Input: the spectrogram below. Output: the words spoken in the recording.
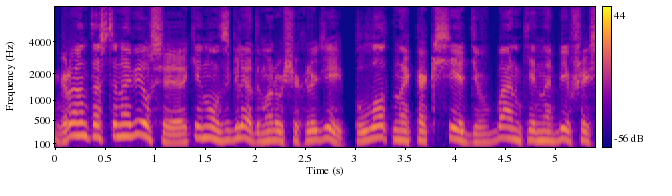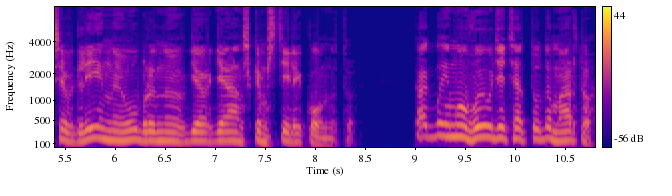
Грант остановился и окинул взглядом орущих людей, плотно, как сельдь в банке, набившихся в длинную, убранную в георгианском стиле комнату. Как бы ему выудить оттуда Марту?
